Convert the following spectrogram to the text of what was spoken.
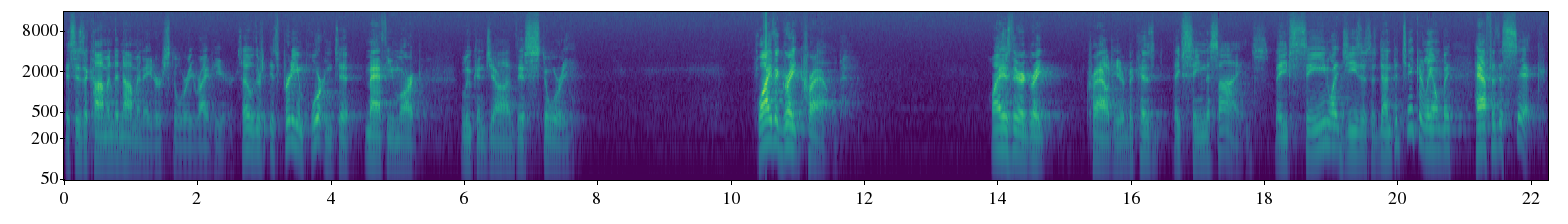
This is a common denominator story right here. So it's pretty important to Matthew, Mark, Luke, and John, this story. Why the great crowd? Why is there a great crowd here? Because they've seen the signs. They've seen what Jesus has done, particularly on behalf of the sick.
